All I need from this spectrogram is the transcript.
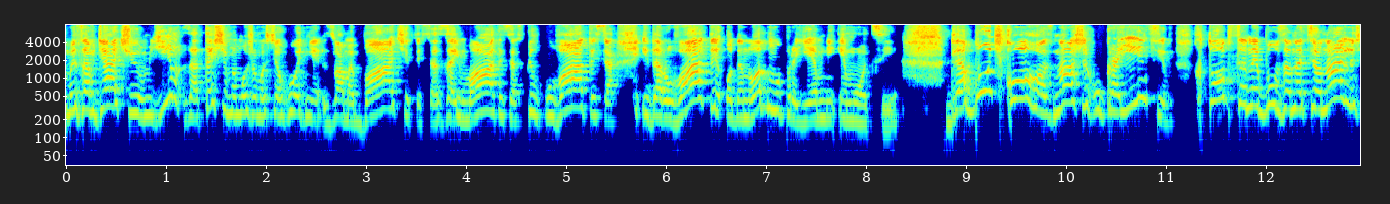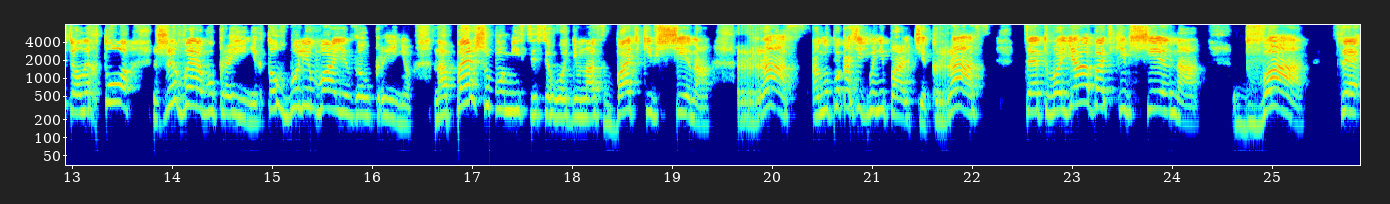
ми завдячуємо їм за те, що ми можемо сьогодні з вами бачитися, займатися, спілкуватися і дарувати один одному приємні емоції. Для будь-кого з наших українців, хто б це не був за національністю, але хто живе в Україні, хто вболіває за Україну. На першому місці сьогодні в нас батьківщина. Раз. А ну покажіть мені пальчик. Раз. Це твоя батьківщина. Два. Це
